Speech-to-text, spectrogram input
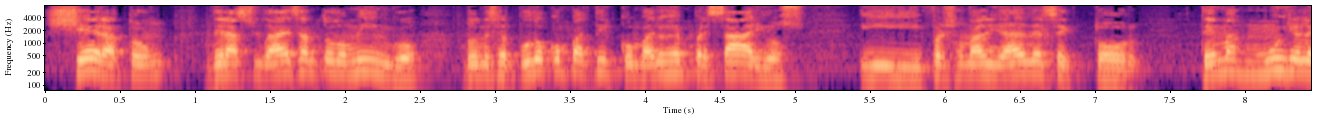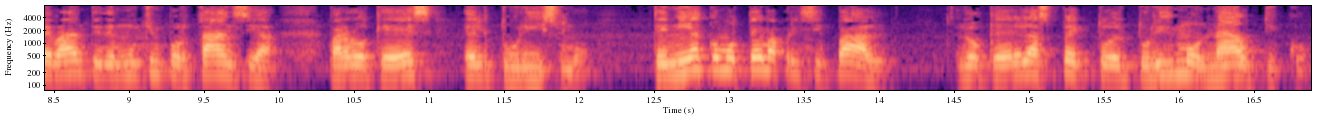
Sheraton de la ciudad de Santo Domingo, donde se pudo compartir con varios empresarios y personalidades del sector temas muy relevantes y de mucha importancia para lo que es el turismo. Tenía como tema principal lo que era el aspecto del turismo náutico.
